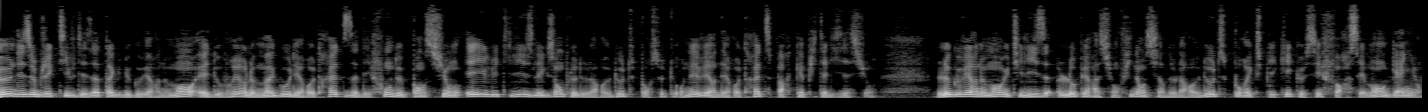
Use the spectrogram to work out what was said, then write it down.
Un des objectifs des attaques du gouvernement est d'ouvrir le magot des retraites à des fonds de pension et il utilise l'exemple de la redoute pour se tourner vers des retraites par capitalisation. Le gouvernement utilise l'opération financière de la redoute pour expliquer que c'est forcément gagnant.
